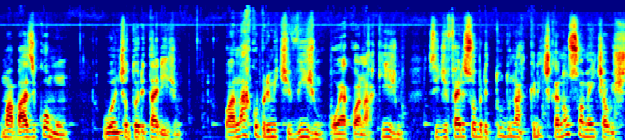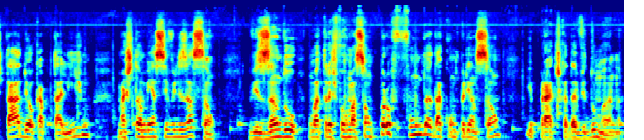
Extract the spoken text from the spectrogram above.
uma base comum: o anti-autoritarismo. O anarcoprimitivismo, ou ecoanarquismo, se difere sobretudo na crítica não somente ao Estado e ao capitalismo, mas também à civilização, visando uma transformação profunda da compreensão e prática da vida humana.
